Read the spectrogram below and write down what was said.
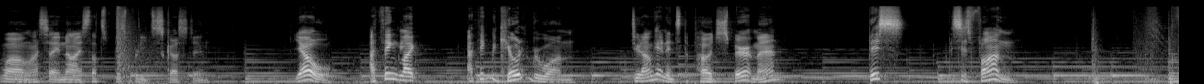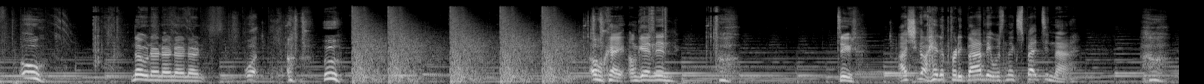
Well, I say nice. That's that's pretty disgusting. Yo, I think like, I think we killed everyone. Dude, I'm getting into the purge spirit, man. This, this is fun. Oh, no, no, no, no, no. What? Oh. Okay, I'm getting in. Oh. Dude, I actually got hit up pretty badly. I wasn't expecting that.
